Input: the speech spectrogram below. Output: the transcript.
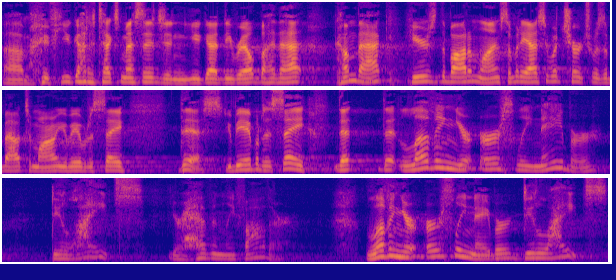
Um, if you got a text message and you got derailed by that, come back. Here's the bottom line. Somebody asks you what church was about tomorrow, you'll be able to say this. You'll be able to say that, that loving your earthly neighbor delights your heavenly Father. Loving your earthly neighbor delights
